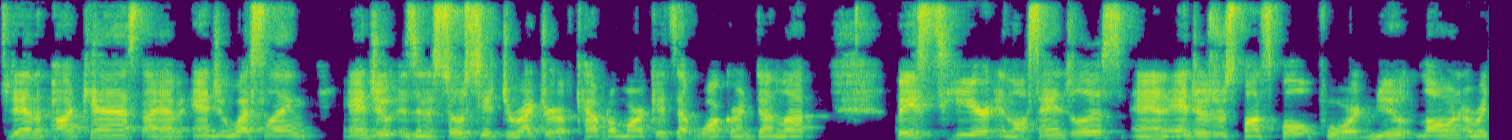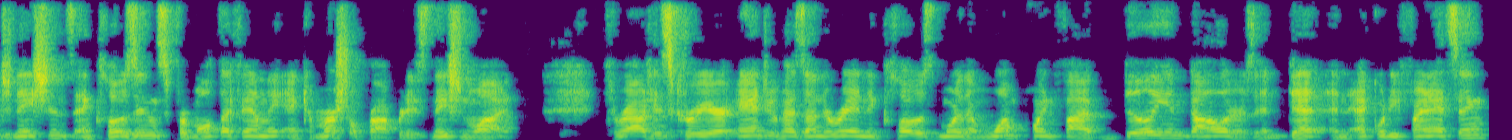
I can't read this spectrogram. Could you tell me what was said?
Today on the podcast, I have Andrew Westling. Andrew is an associate director of capital markets at Walker and Dunlop, based here in Los Angeles. And Andrew is responsible for new loan originations and closings for multifamily and commercial properties nationwide. Throughout his career, Andrew has underwritten and closed more than $1.5 billion in debt and equity financing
